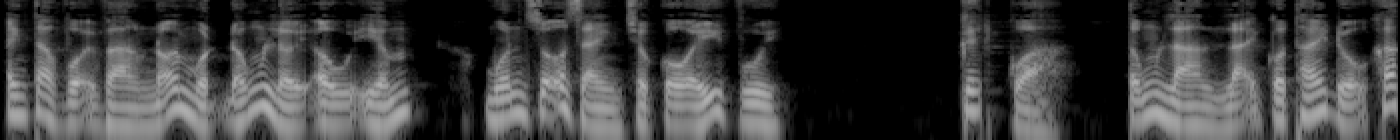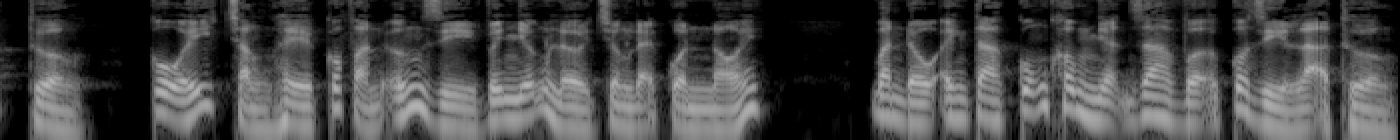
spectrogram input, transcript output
Anh ta vội vàng nói một đống lời âu yếm, muốn dỗ dành cho cô ấy vui. Kết quả, Tống Lan lại có thái độ khác thường, cô ấy chẳng hề có phản ứng gì với những lời Trương Đại Quân nói. Ban đầu anh ta cũng không nhận ra vợ có gì lạ thường,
